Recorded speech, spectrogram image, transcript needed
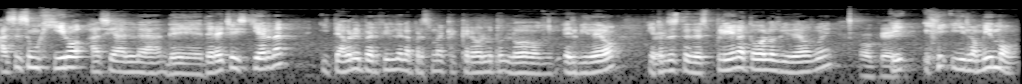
haces un giro hacia la de derecha a izquierda y te abre el perfil de la persona que creó los- el video. Y Sí. entonces te despliega todos los videos, güey. Ok. Y, y- y lo mismo,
